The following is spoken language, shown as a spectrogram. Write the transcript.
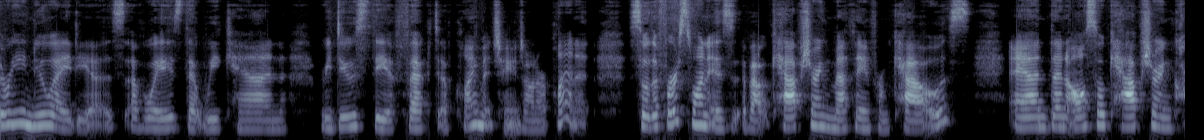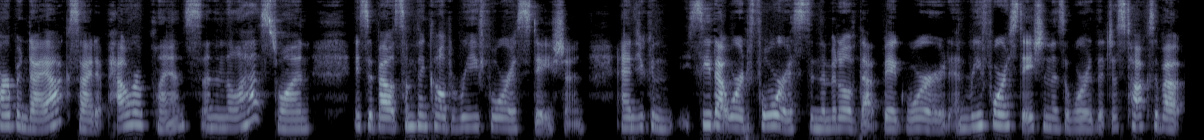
three new ideas of ways that we can reduce the effect of climate change on our planet. So the first one is about capturing methane from cows and then also capturing carbon dioxide at power plants. And then the last one is about something called reforestation. And you can see that word forest in the middle of that big word. And reforestation is a word that just talks about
